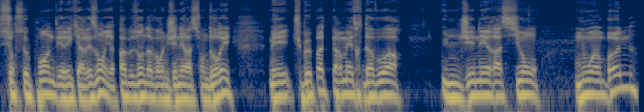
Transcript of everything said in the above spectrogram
sur ce point, Derek a raison, il n'y a pas besoin d'avoir une génération dorée, mais tu peux pas te permettre d'avoir une génération moins bonne,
